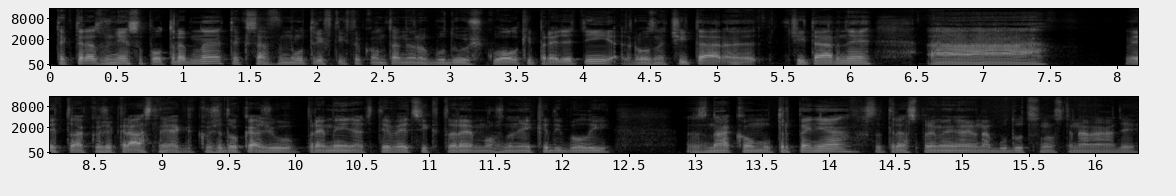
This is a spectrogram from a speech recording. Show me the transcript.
tak teraz už nie sú potrebné, tak sa vnútri v týchto kontajneroch budujú škôlky pre deti, rôzne čítár, e, čítárne a je to akože krásne, jak akože dokážu premieňať tie veci, ktoré možno niekedy boli znakom utrpenia, sa teraz premieňajú na budúcnosť, na nádej.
